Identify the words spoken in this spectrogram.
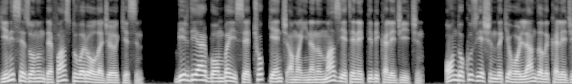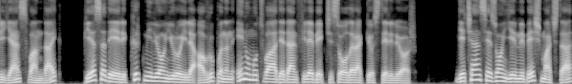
yeni sezonun defans duvarı olacağı kesin. Bir diğer bomba ise çok genç ama inanılmaz yetenekli bir kaleci için. 19 yaşındaki Hollandalı kaleci Jens van Dijk, piyasa değeri 40 milyon euro ile Avrupa'nın en umut vadeden file bekçisi olarak gösteriliyor. Geçen sezon 25 maçta,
